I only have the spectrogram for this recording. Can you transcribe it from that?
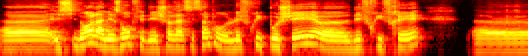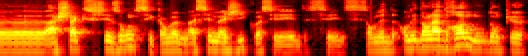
Euh, et sinon, à la maison, on fait des choses assez simples. Les fruits pochés, euh, des fruits frais. Euh, à chaque saison, c'est quand même assez magique. Quoi. C'est, c'est, on, est, on est dans la Drôme, donc euh,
